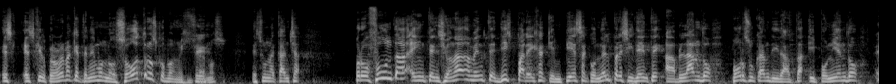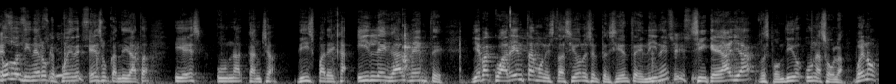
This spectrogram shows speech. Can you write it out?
es, que el problema que tenemos nosotros como mexicanos es una cancha profunda e intencionadamente dispareja que empieza con el presidente hablando por su candidata y poniendo todo el dinero que puede en su candidata y es una cancha dispareja ilegalmente. Lleva 40 amonestaciones el presidente del INE sin que haya respondido una sola. Bueno,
